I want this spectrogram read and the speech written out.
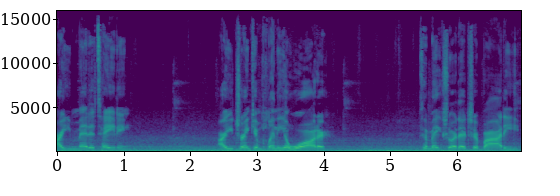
Are you meditating? Are you drinking plenty of water to make sure that your body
